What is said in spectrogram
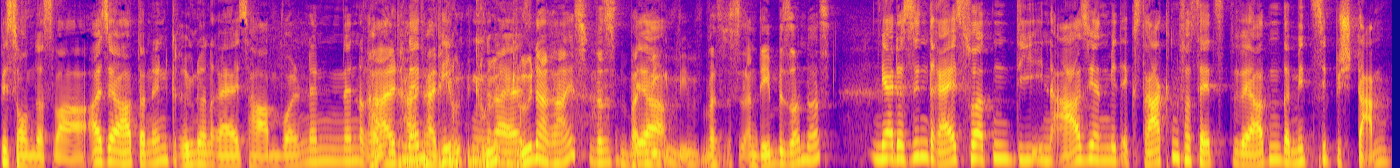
besonders war. Also er hat dann einen grünen Reis haben wollen, einen, einen roten, Halt, halt, einen halt. Pinken grü Reis. grüner Reis? Was ist, bei, Ja. wie, was ist an dem besonders? Ja, das sind Reissorten, die in Asien mit Extrakten versetzt werden, damit sie bestand,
